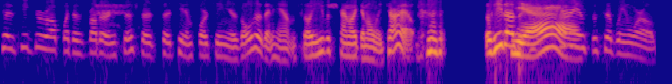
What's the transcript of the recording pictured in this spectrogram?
because he grew up with his brother and sister, 13 and 14 years older than him, so he was kind of like an only child. so he doesn't Yeah. experience the sibling world.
